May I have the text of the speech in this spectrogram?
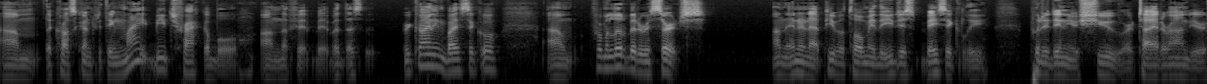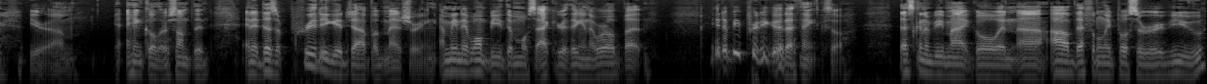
um, the cross country thing might be trackable on the Fitbit, but the reclining bicycle, um, from a little bit of research on the internet, people told me that you just basically put it in your shoe or tie it around your your um, ankle or something, and it does a pretty good job of measuring. I mean, it won't be the most accurate thing in the world, but it'll be pretty good, I think. So that's going to be my goal, and uh, I'll definitely post a review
